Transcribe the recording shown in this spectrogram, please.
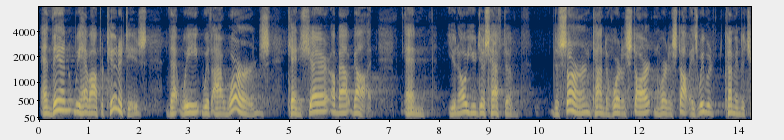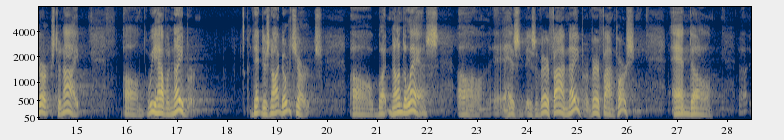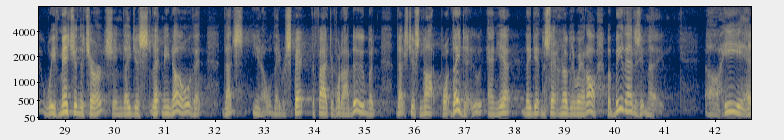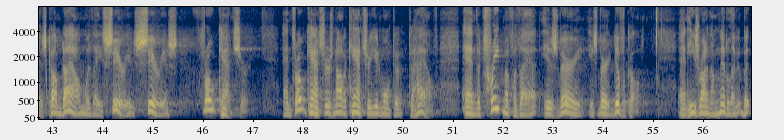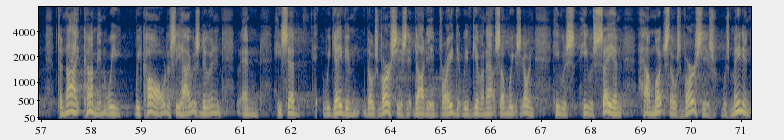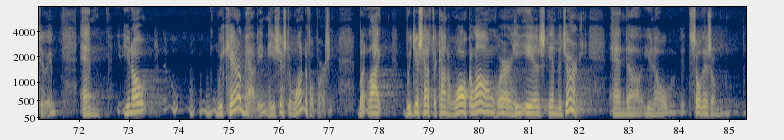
And then we have opportunities that we, with our words, can share about God. And you know, you just have to discern kind of where to start and where to stop. As we were coming to church tonight, um, we have a neighbor that does not go to church, uh, but nonetheless uh, has, is a very fine neighbor, a very fine person. And uh, we've mentioned the church, and they just let me know that that's, you know, they respect the fact of what I do, but that's just not what they do, and yet they didn't in an ugly way at all. But be that as it may, uh, he has come down with a serious, serious throat cancer. And throat cancer is not a cancer you'd want to, to have. And the treatment for that is very, is very difficult. And he's right in the middle of it. But tonight coming, we, we called to see how he was doing. And, and he said, we gave him those verses that Dottie had prayed that we've given out some weeks ago, and he was he was saying how much those verses was meaning to him, and you know we care about him. He's just a wonderful person, but like we just have to kind of walk along where he is in the journey, and uh, you know so there's a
